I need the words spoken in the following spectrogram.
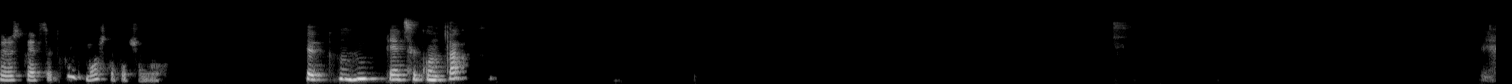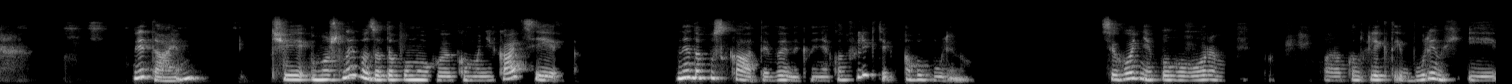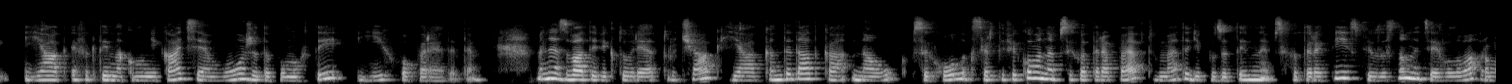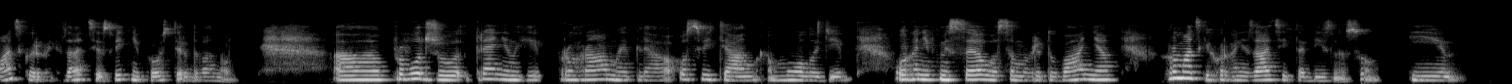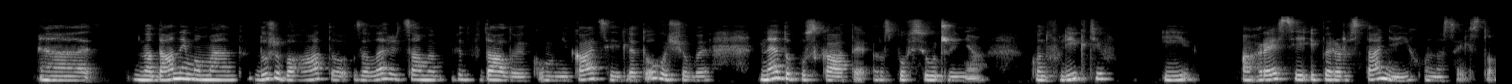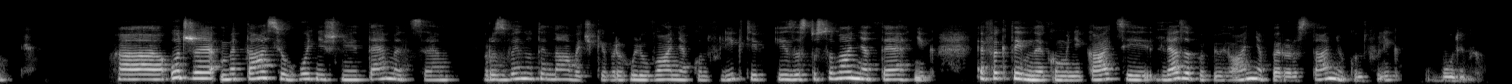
Через 5 секунд можете починати. Мгм, п'ять секунд, так? Вітаю! Чи можливо за допомогою комунікації не допускати виникнення конфліктів або булінгу? Сьогодні поговоримо конфлікт і булінг і як ефективна комунікація може допомогти їх попередити. Мене звати Вікторія Тручак, я кандидатка наук, психолог, сертифікована психотерапевт в методі позитивної психотерапії, співзасновниця і голова громадської організації Освітній простір 2.0. Проводжу тренінги, програми для освітян, молоді, органів місцевого самоврядування, громадських організацій та бізнесу. І е, на даний момент дуже багато залежить саме від вдалої комунікації для того, щоб не допускати розповсюдження конфліктів і агресії і переростання їх у насильство. Е, Отже, мета сьогоднішньої теми це розвинути навички врегулювання конфліктів і застосування технік ефективної комунікації для запобігання переростанню конфлікту булінг.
